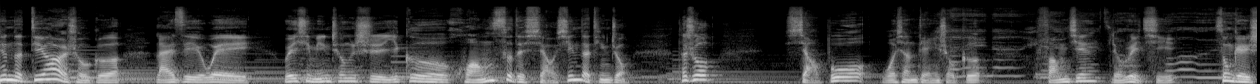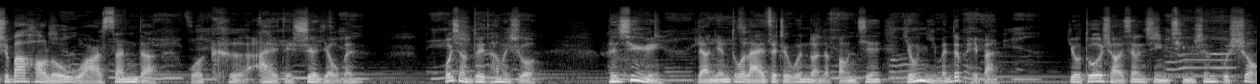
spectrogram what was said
天的第二首歌来自一位微信名称是一个黄色的小心的听众，他说：“小波，我想点一首歌，《房间》刘瑞琦，送给十八号楼五二三的我可爱的舍友们。我想对他们说，很幸运，两年多来在这温暖的房间有你们的陪伴。有多少相信情深不寿，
